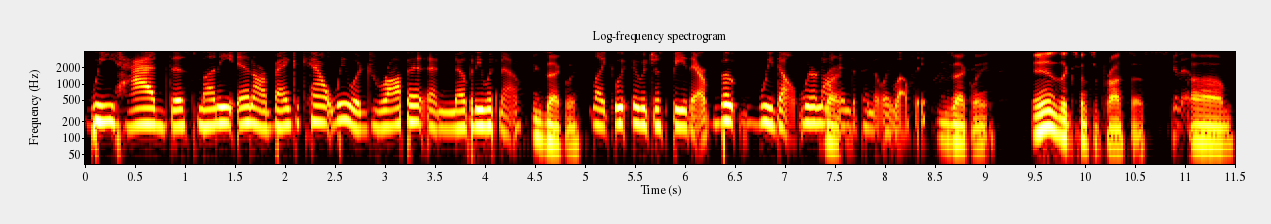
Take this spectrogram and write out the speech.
we had this money in our bank account, we would drop it and nobody would know. Exactly. Like it would just be there. But we don't. We're not Right. independently wealthy. Exactly. And it is an expensive process. It is. Um,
